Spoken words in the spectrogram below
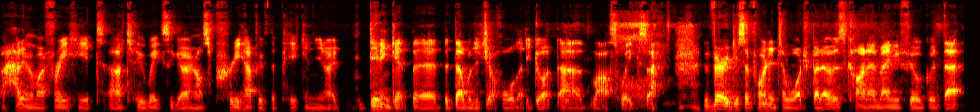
I had him in my free hit uh, two weeks ago, and I was pretty happy with the pick. And you know, didn't get the the double digit haul that he got uh, last week, so very disappointed to watch. But it was kind of made me feel good that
